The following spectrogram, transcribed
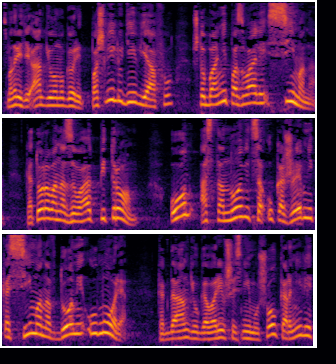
Смотрите, ангел ему говорит, пошли людей в Яфу, чтобы они позвали Симона, которого называют Петром. Он остановится у кожевника Симона в доме у моря. Когда ангел, говоривший с ним, ушел, Корнилий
